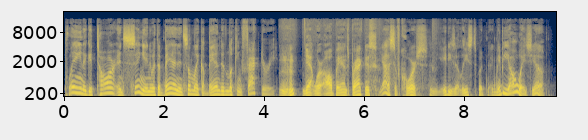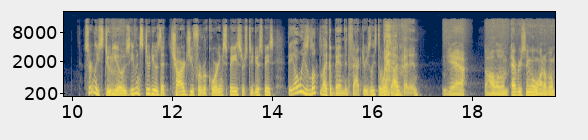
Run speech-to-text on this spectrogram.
playing a guitar and singing with a band in some like abandoned looking factory. hmm Yeah, where all bands practice. Yes, of course, in the 80s at least, but maybe always, yeah. Certainly studios, even studios that charge you for recording space or studio space, they always looked like abandoned factories, at least the ones I've been in. Yeah, all of them, every single one of them.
